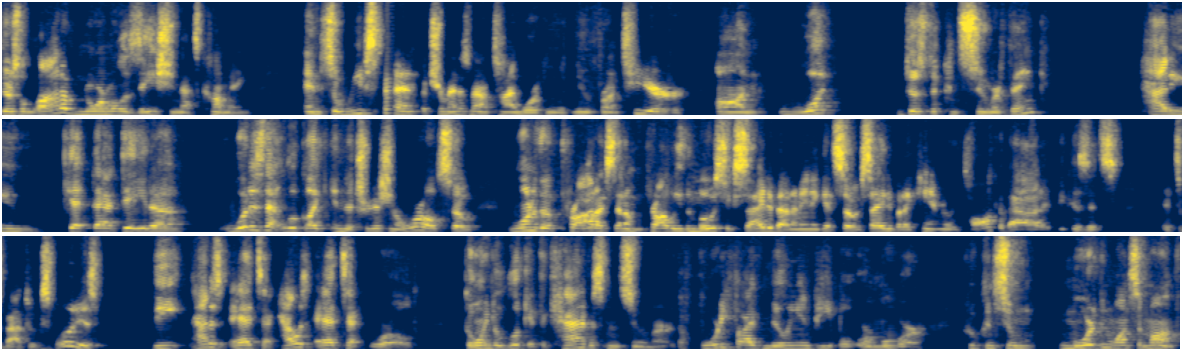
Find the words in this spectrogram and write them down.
there's a lot of normalization that's coming. And so we've spent a tremendous amount of time working with New Frontier on what does the consumer think? How do you get that data? What does that look like in the traditional world? So one of the products that I'm probably the most excited about, I mean, I get so excited, but I can't really talk about it because it's it's about to explode, is the how does ad tech, how is ad tech world going to look at the cannabis consumer, the 45 million people or more who consume more than once a month,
